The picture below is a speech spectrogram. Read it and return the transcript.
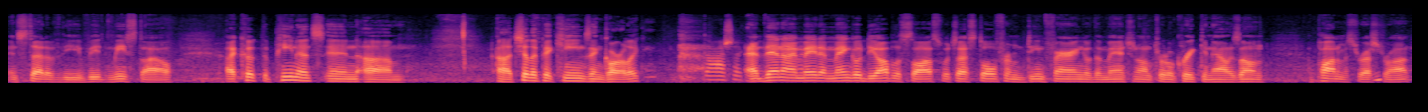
instead of the Vietnamese style. I cooked the peanuts in um, uh, chili piquins and garlic. Gosh, I And then I made a mango diablo sauce, which I stole from Dean Fearing of the mansion on Turtle Creek and now his own eponymous restaurant.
